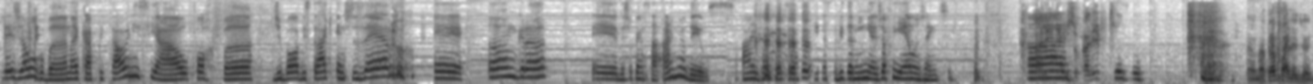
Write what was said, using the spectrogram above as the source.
Legião Urbana, Capital Inicial, Forfã, de Bob Strike, NX0, é, Angra, é, deixa eu pensar. Ai, meu Deus. Ai, vamos pensar aqui nessa vida minha. Já fui emo, gente. Ai, Calypso, Calypso. Jesus. Não, não atrapalha, Johnny.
